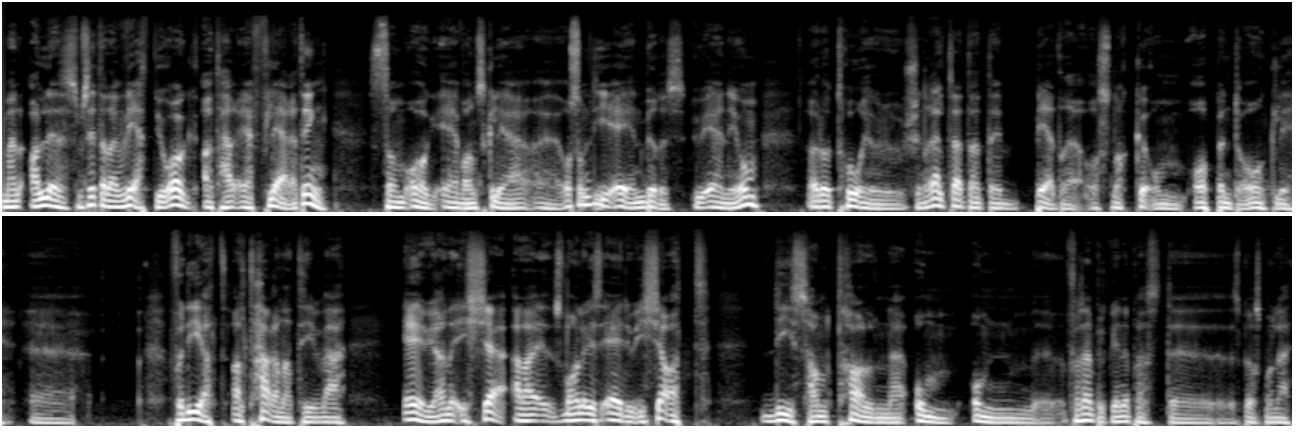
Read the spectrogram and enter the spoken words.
Men alle som sitter der vet jo òg at her er flere ting som òg er vanskelige, og som de er innbyrdes uenige om. Og da tror jeg jo generelt sett at det er bedre å snakke om åpent og ordentlig. Eh, fordi at alternativet er jo gjerne ikke, eller vanligvis er det jo ikke at de samtalene om, om f.eks. kvinneprestspørsmålet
